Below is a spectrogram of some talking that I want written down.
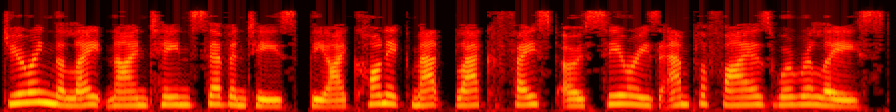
During the late 1970s, the iconic matte black-faced O-series amplifiers were released.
